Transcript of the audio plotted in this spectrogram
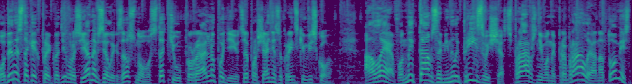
Один із таких прикладів росіяни взяли за основу статтю про реальну подію. Це прощання з українським військовим. Але вони там замінили прізвища. Справжні вони прибрали, а натомість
